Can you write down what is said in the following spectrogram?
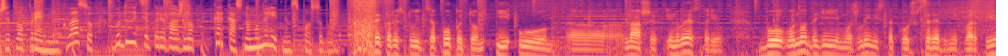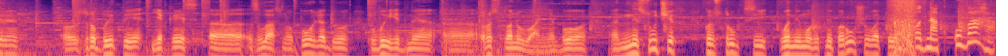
Житло преміум класу будується переважно каркасно-монолітним способом. Це користується попитом і у е, наших інвесторів, бо воно дає можливість також всередині квартири зробити якесь е, з власного погляду вигідне е, розпланування, бо е, несучих конструкцій вони можуть не порушувати. Однак увага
